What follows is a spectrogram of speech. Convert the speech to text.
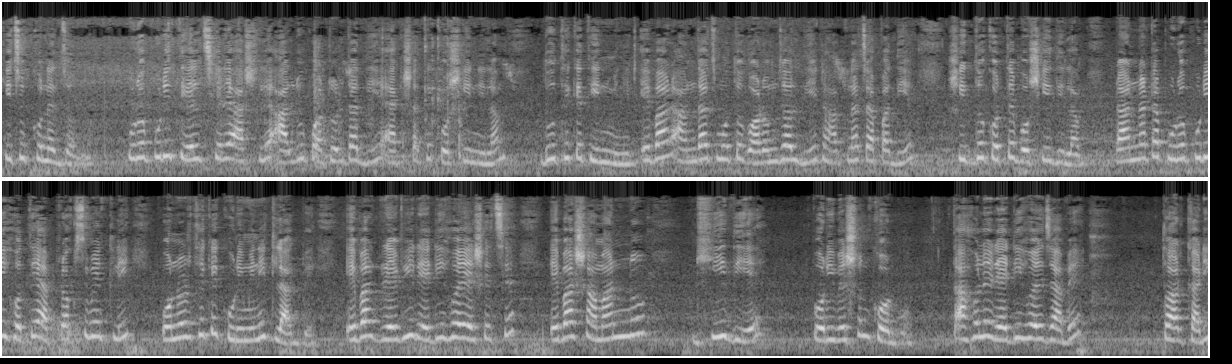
কিছুক্ষণের জন্য। পুরোপুরি তেল ছেড়ে আসলে আলু পটলটা দিয়ে একসাথে কষিয়ে নিলাম দু থেকে তিন মিনিট। এবার আন্দাজ মতো গরম জল দিয়ে ঢাকনা চাপা দিয়ে সিদ্ধ করতে বসিয়ে দিলাম। রান্নাটা পুরোপুরি হতে অ্যাপ্রক্সিমেটলি পনেরো থেকে কুড়ি মিনিট লাগবে। এবার গ্রেভি রেডি হয়ে এসেছে। এবার সামান্য ঘি দিয়ে পরিবেশন করব। তাহলে রেডি হয়ে যাবে তরকারি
